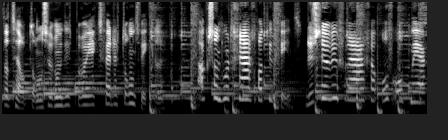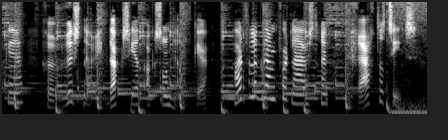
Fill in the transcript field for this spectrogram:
Dat helpt ons weer om dit project verder te ontwikkelen. Axon hoort graag wat u vindt. Dus stuur uw vragen of opmerkingen gerust naar redactie.axon Healthcare. Hartelijk dank voor het luisteren. Graag tot ziens.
